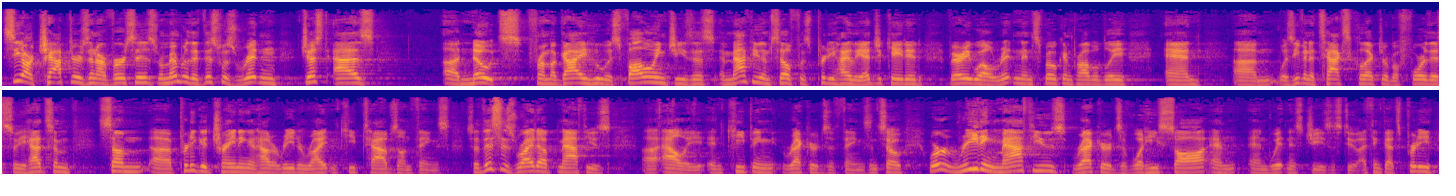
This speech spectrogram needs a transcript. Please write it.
see our chapters and our verses, remember that this was written just as uh, notes from a guy who was following Jesus. And Matthew himself was pretty highly educated, very well written and spoken, probably, and um, was even a tax collector before this. So he had some, some uh, pretty good training in how to read and write and keep tabs on things. So this is right up Matthew's uh, alley in keeping records of things. And so we're reading Matthew's records of what he saw and, and witnessed Jesus do. I think that's pretty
